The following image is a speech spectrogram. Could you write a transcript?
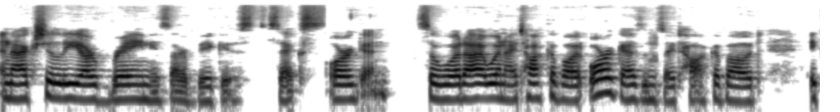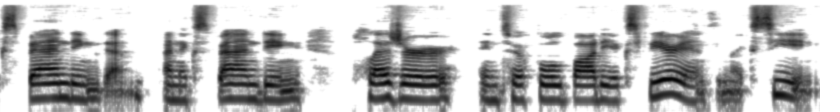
And actually our brain is our biggest sex organ. So what I, when I talk about orgasms, I talk about expanding them and expanding pleasure into a full body experience and like seeing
